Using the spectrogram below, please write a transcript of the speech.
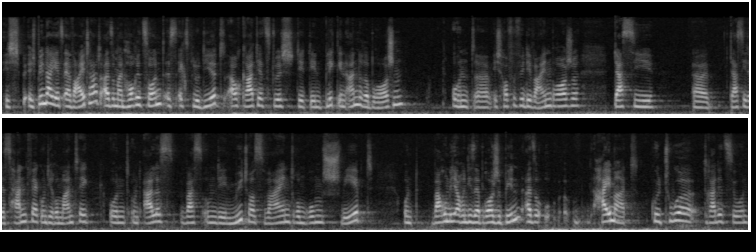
ich, ich bin da jetzt erweitert, also mein Horizont ist explodiert, auch gerade jetzt durch den, den Blick in andere Branchen. Und äh, ich hoffe für die Weinbranche, dass sie äh, dass sie das Handwerk und die Romantik und, und alles, was um den Mythos Wein drumherum schwebt und warum ich auch in dieser Branche bin, also äh, Heimat, Kultur, Tradition,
